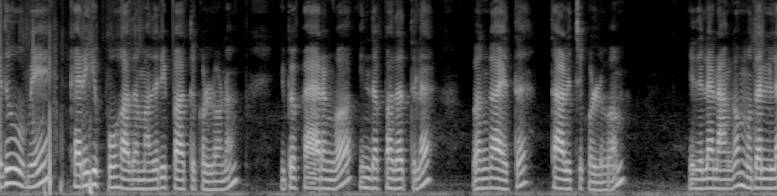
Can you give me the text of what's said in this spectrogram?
எதுவுமே கருகி போகாத மாதிரி பார்த்துக்கொள்ளணும். இப்போ பாருங்கோ இந்த பதத்தில் வெங்காயத்தை தாளித்து கொள்ளுவோம். இதில் நாங்கள் முதல்ல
